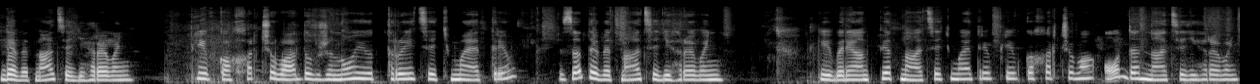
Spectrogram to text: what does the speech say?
19 гривень. Плівка харчова довжиною 30 метрів за 19 гривень. Такий варіант 15 метрів плівка харчова 11 гривень.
